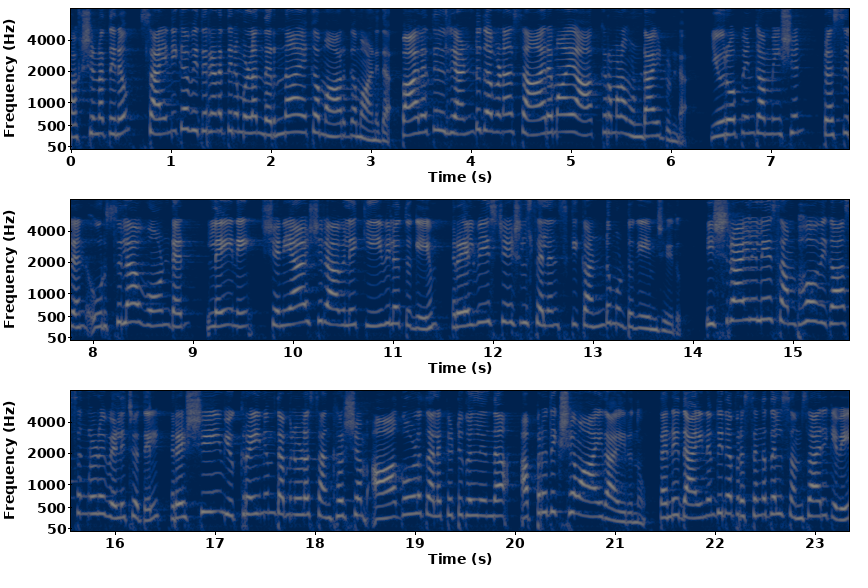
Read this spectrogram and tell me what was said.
ഭക്ഷണത്തിനും സൈനിക വിതരണത്തിനുമുള്ള നിർണായക മാർഗമാണിത്. പാലത്തിൽ രണ്ടു തവണ സാരമായ ആക്രമണം ഉണ്ടായിട്ടുണ്ട്. European Commission president Ursula von der Leyen ശനിയാഴ്ച രാവിലെ കീവിലെത്തുകയും റെയിൽവേ സ്റ്റേഷനിൽ സെലൻസ്കി കണ്ടുമുട്ടുകയും ചെയ്തു. ഇസ്രായേലിലെ സംഭവ വികാസങ്ങളുടെ വെളിച്ചത്തിൽ റഷ്യയും യുക്രൈനും തമ്മിലുള്ള സംഘർഷം ആഗോള തലക്കെട്ടുകളിൽ നിന്ന് അപ്രത്യക്ഷമായതായിരുന്നു. തന്റെ ദൈനംദിന പ്രസംഗത്തിൽ സംസാരിക്കവേ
